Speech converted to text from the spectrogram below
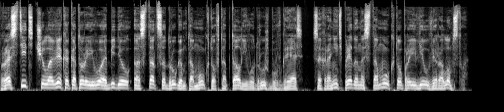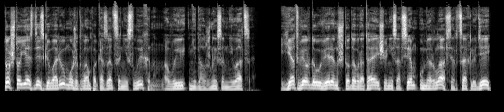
Простить человека, который его обидел, остаться другом тому, кто втоптал его дружбу в грязь, сохранить преданность тому, кто проявил вероломство. То, что я здесь говорю, может вам показаться неслыханным, но вы не должны сомневаться. Я твердо уверен, что доброта еще не совсем умерла в сердцах людей,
